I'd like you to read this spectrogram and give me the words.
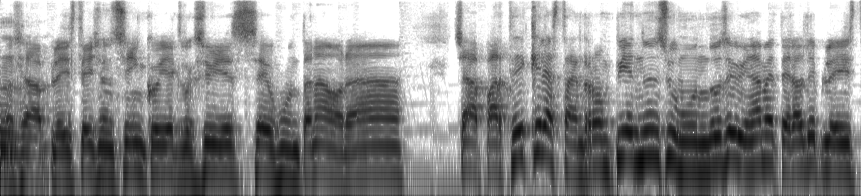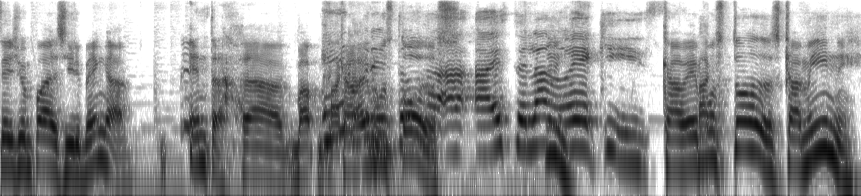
O sea. PlayStation 5 y Xbox Series se juntan ahora. O sea, aparte de que la están rompiendo en su mundo, se viene a meter al de PlayStation para decir, venga, entra, o sea, va- cabemos todos A, a este lado Sí. X. cabemos todos, camine.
